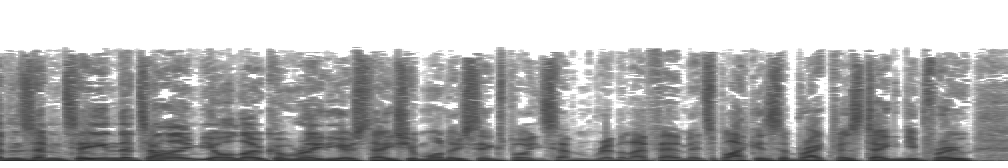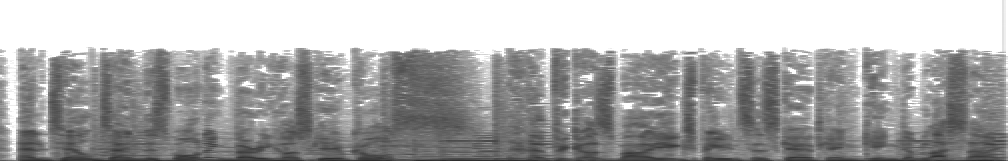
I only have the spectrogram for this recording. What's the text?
7.17 the time, your local radio station 106.7 Ribble FM. It's Black as the Breakfast taking you through until 10 this morning. Very husky, of course, because my experience has Scared King Kingdom last night.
